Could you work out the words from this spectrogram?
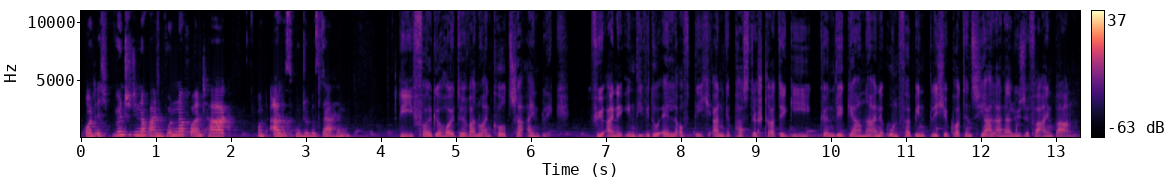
Und ich wünsche dir noch einen wundervollen Tag und alles Gute bis dahin. Die Folge heute war nur ein kurzer Einblick. Für eine individuell auf dich angepasste Strategie können wir gerne eine unverbindliche Potenzialanalyse vereinbaren.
